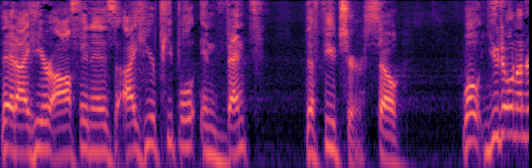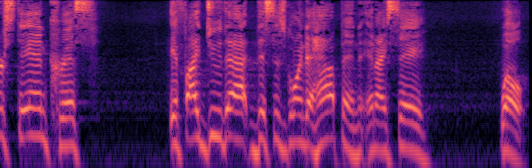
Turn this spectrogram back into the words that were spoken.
that I hear often is I hear people invent the future. So, well, you don't understand, Kris. If I do that, this is going to happen. And I say, well,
